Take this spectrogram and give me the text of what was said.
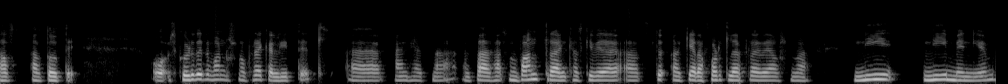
af, af dóti og skurðinu var nú svona freka lítill uh, en, hérna, en það er þar vandraðin kannski við að, að gera fordlega fræði á svona ný nýminjum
